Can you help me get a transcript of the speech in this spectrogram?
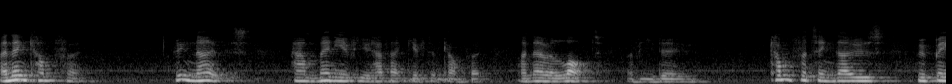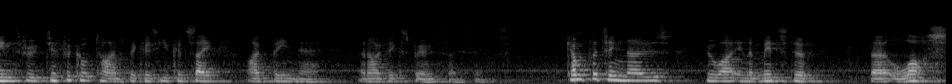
And then comfort. Who knows how many of you have that gift of comfort? I know a lot of you do. Comforting those who've been through difficult times because you can say, I've been there and I've experienced those things. Comforting those who are in the midst of uh, loss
